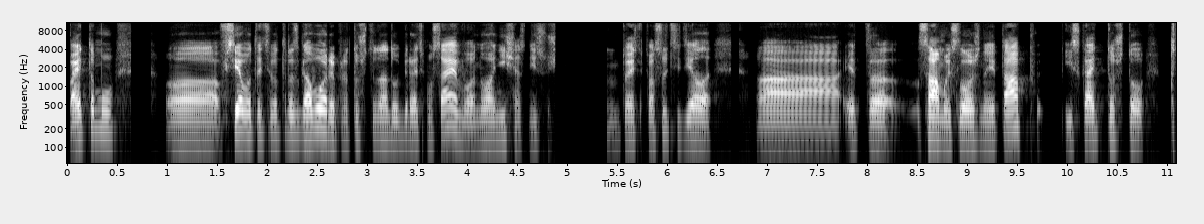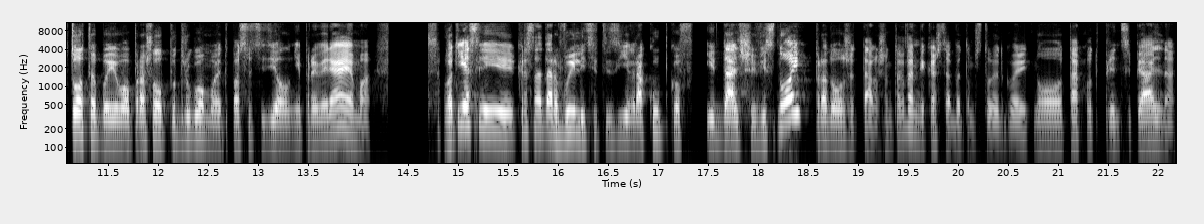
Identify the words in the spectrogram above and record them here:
Поэтому а, все вот эти вот разговоры про то, что надо убирать Мусаева, ну, они сейчас не существуют. Ну, то есть, по сути дела, а, это самый сложный этап. Искать то, что кто-то бы его прошел по-другому, это, по сути дела, непроверяемо. Вот если Краснодар вылетит из Еврокубков и дальше весной продолжит так же, ну, тогда, мне кажется, об этом стоит говорить. Но так вот принципиально,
